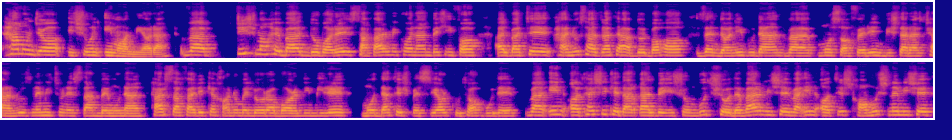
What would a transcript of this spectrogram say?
همونجا ایشون ایمان میارن و شیش ماه بعد دوباره سفر می‌کنن به حیفا. البته هنوز حضرت عبدالبها زندانی بودند و مسافرین بیشتر از چند روز نمی‌تونستن بمونن. هر سفری که خانم لورا بارنی میره مدتش بسیار کوتاه بوده و این آتشی که در قلب ایشون بود شده ور میشه و این آتش خاموش نمیشه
